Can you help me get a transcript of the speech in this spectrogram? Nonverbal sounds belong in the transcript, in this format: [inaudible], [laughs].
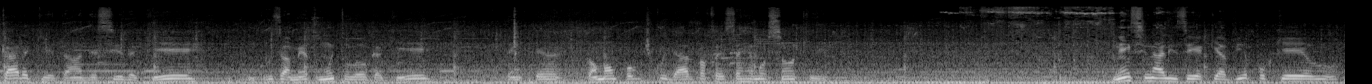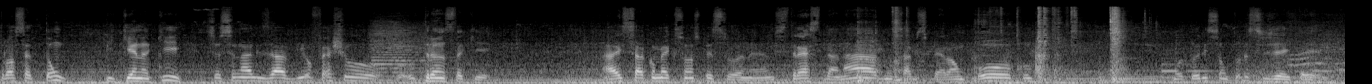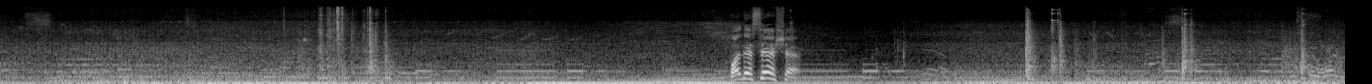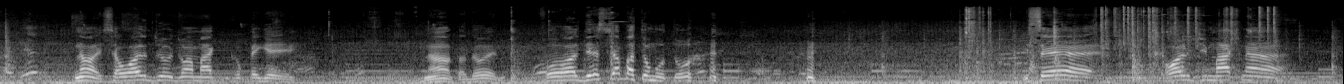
Complicado aqui, tá uma descida aqui, um cruzamento muito louco aqui. Tem que ter, tomar um pouco de cuidado para fazer essa remoção aqui. Nem sinalizei aqui a via porque o troço é tão pequeno aqui, se eu sinalizar a via eu fecho o, o trânsito aqui. Aí sabe como é que são as pessoas, né? Um estresse danado, não sabe esperar um pouco. Motoristas são todos desse jeito aí. Pode descer, chefe. Não, isso é o óleo de, de, uma máquina que eu peguei. Não, tá doido? o óleo desse já bateu o motor. [laughs] Isso é óleo de máquina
